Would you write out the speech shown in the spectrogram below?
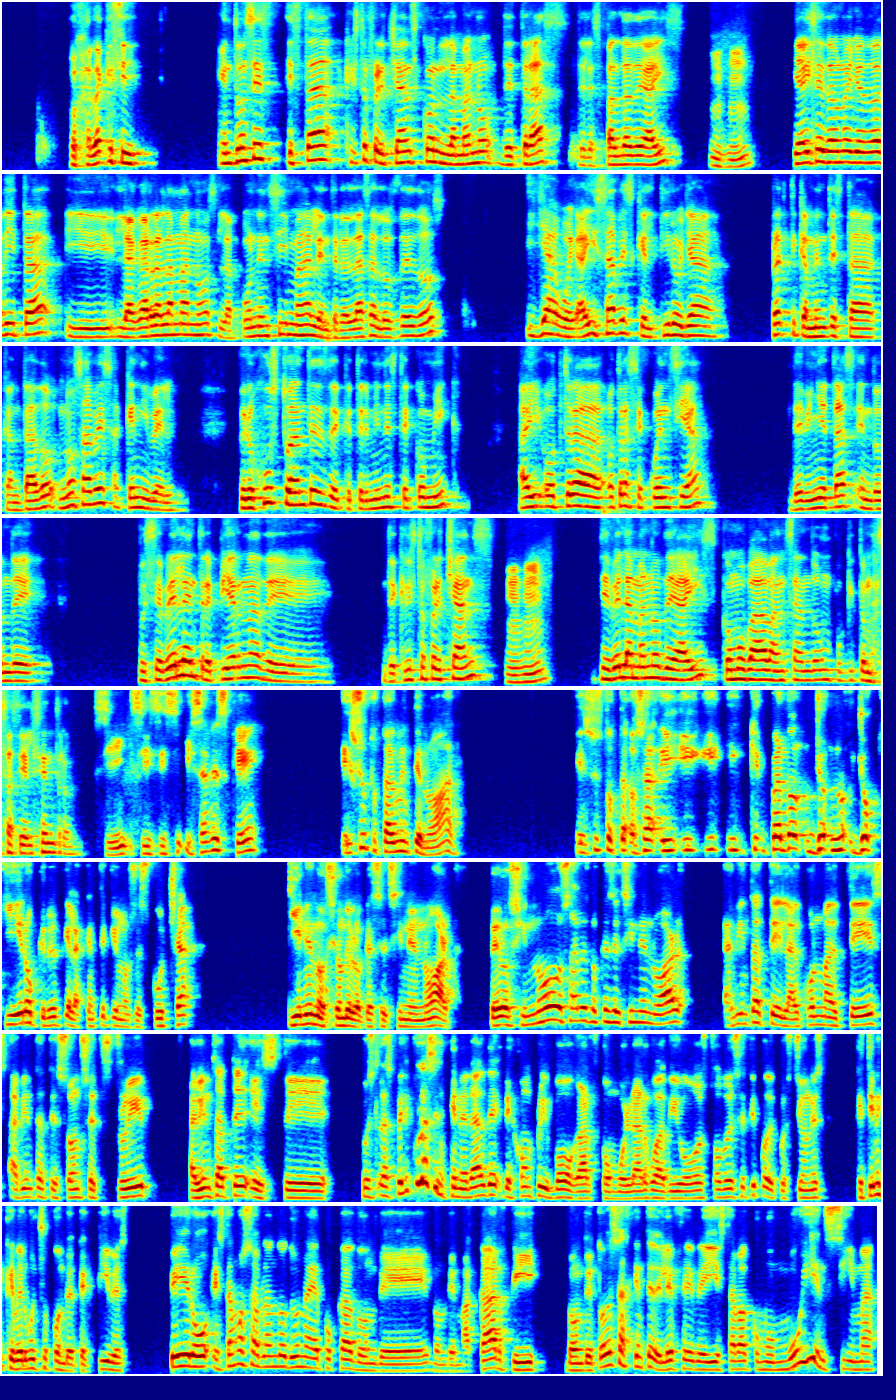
Ojalá que sí. Entonces está Christopher Chance con la mano detrás de la espalda de Ice. Y ahí se da una ayudadita y le agarra la mano, la pone encima, le entrelaza los dedos. Y ya, güey, ahí sabes que el tiro ya prácticamente está cantado. No sabes a qué nivel. Pero justo antes de que termine este cómic, hay otra, otra secuencia de viñetas en donde pues se ve la entrepierna de, de Christopher Chance, se ve la mano de Ice, cómo va avanzando un poquito más hacia el centro. Sí, sí, sí, sí. ¿Y sabes qué? Eso es totalmente noir. Eso es total, o sea, y, y, y, perdón, yo, no, yo quiero creer que la gente que nos escucha tiene noción de lo que es el cine noir. Pero si no sabes lo que es el cine noir, aviéntate El Halcón Maltés, aviéntate Sunset Strip, aviéntate este, pues las películas en general de, de Humphrey Bogart, como Largo Adiós, todo ese tipo de cuestiones que tienen que ver mucho con detectives. Pero estamos hablando de una época donde, donde McCarthy, donde toda esa gente del FBI estaba como muy encima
